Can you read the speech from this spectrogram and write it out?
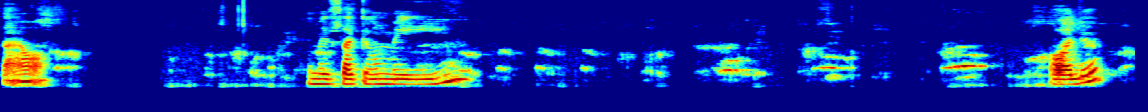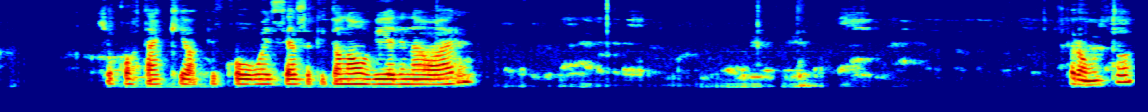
Tá, ó. Começar aqui no meio. Olha. Deixa eu cortar aqui, ó. Ficou um excesso aqui que eu não vi ali na hora. Pronto.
